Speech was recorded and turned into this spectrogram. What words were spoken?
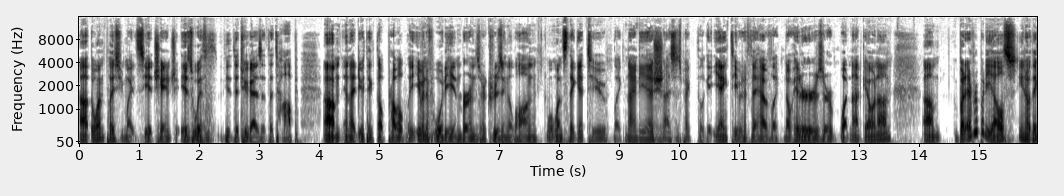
Uh, the one place you might see a change is with the, the two guys at the top. Um, and I do think they'll probably, even if Woody and Burnes are cruising along, once they get to like 90 ish, I suspect they'll get yanked, even if they have like no hitters or whatnot going on. Um, but everybody else, you know, they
